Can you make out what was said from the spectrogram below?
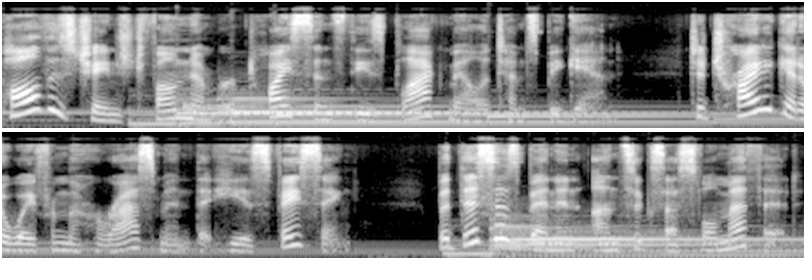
Paul has changed phone number twice since these blackmail attempts began to try to get away from the harassment that he is facing, but this has been an unsuccessful method.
